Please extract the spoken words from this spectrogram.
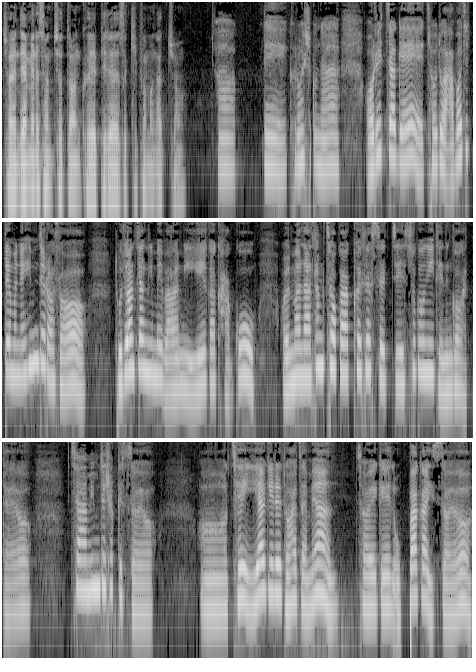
저의 내면의 상처 또한 그에 비례해서 깊어만 갔죠. 아, 네, 그러시구나. 어릴 적에 저도 아버지 때문에 힘들어서 도전장님의 마음이 이해가 가고 얼마나 상처가 크셨을지 수긍이 되는 것 같아요. 참 힘드셨겠어요. 어, 제 이야기를 더 하자면 저에겐 오빠가 있어요.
